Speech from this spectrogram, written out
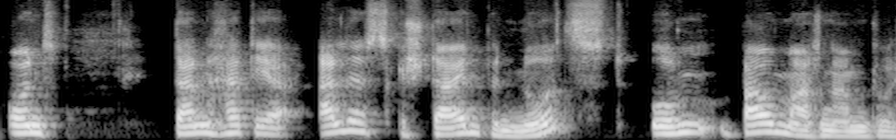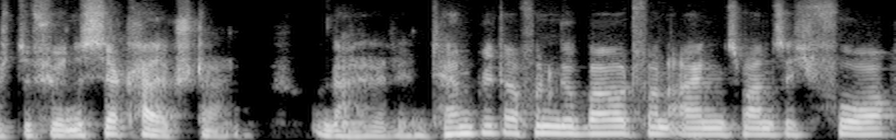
Und dann hat er alles Gestein benutzt, um Baumaßnahmen durchzuführen. Das ist ja Kalkstein. Und dann hat er den Tempel davon gebaut von 21 vor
